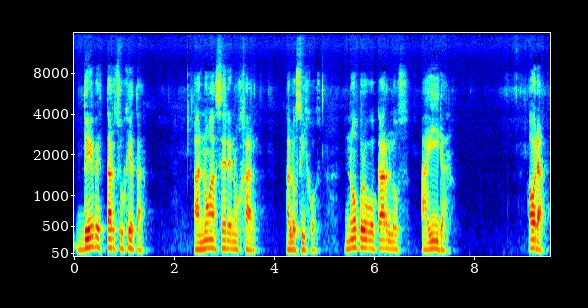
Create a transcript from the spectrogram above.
debe estar sujeta a no hacer enojar a los hijos, no provocarlos a ira Ahora,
